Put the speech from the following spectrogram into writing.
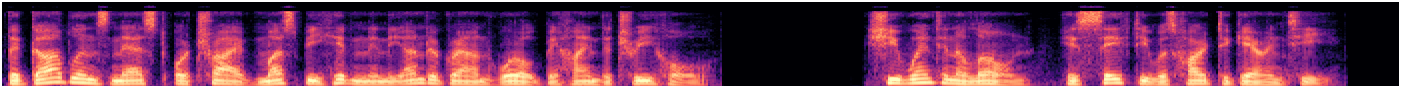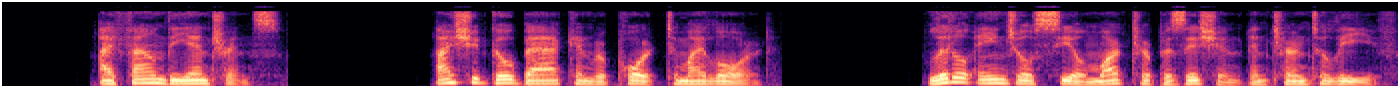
The goblin's nest or tribe must be hidden in the underground world behind the tree hole. She went in alone, his safety was hard to guarantee. I found the entrance. I should go back and report to my lord. Little Angel Seal marked her position and turned to leave.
